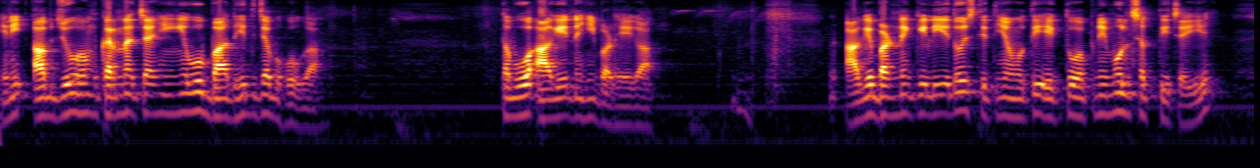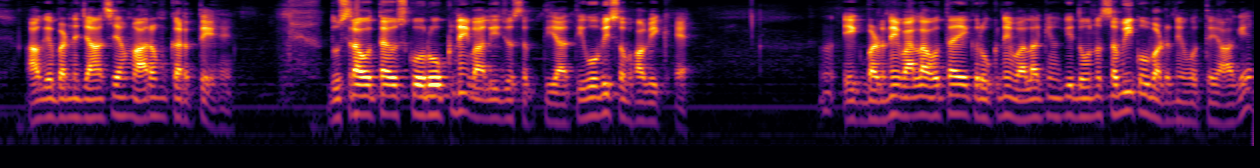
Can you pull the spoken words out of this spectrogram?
यानी अब जो हम करना चाहेंगे वो बाधित जब होगा, तब वो आगे नहीं बढ़ेगा। आगे बढ़ने के लिए दो स्थितियाँ होती, एक तो अपनी मूल शक्ति चाहिए, आगे बढ़ने जहाँ से हम आरंभ करते हैं। दूसरा होता है उसको रोकने वाली जो शक्ति आती है वो भी स्वाभाविक है। एक बढ़ने वाला होता है, एक रोकने वाला, क्योंकि दोनों सभी को बढ़ने होते हैं आगे,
